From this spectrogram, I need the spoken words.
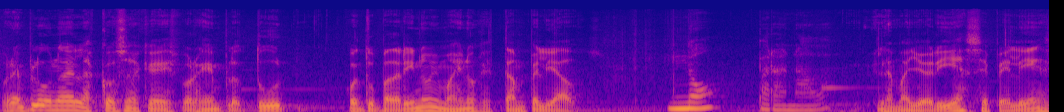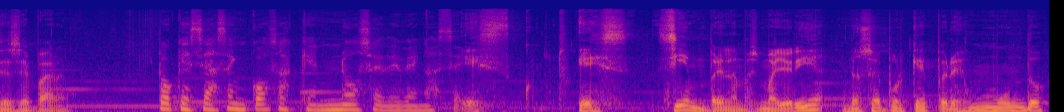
Por ejemplo, una de las cosas que es, por ejemplo, tú con tu padrino me imagino que están peleados. No, para nada. La mayoría se pelean y se separan. Porque se hacen cosas que no se deben hacer. Es, es siempre, en la mayoría, no sé por qué, pero es un mundo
